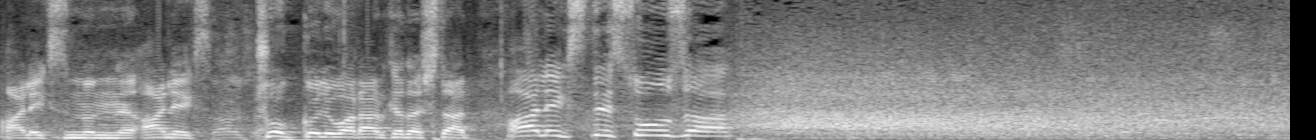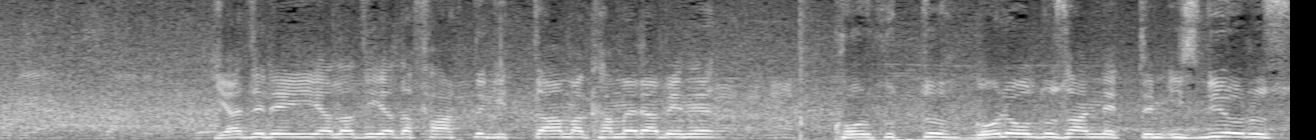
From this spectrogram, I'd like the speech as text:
Alex'in önüne. Alex. Çok golü var arkadaşlar. Alex de Souza. Ya direği yaladı ya da farklı gitti ama kamera beni korkuttu. Gol oldu zannettim. İzliyoruz.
